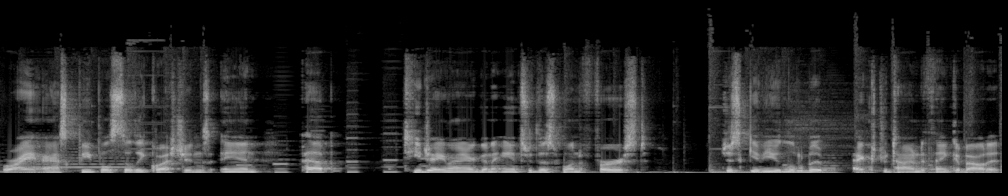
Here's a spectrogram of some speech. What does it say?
where I ask people silly questions. And Pep, TJ, and I are gonna answer this one first. Just give you a little bit extra time to think about it.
